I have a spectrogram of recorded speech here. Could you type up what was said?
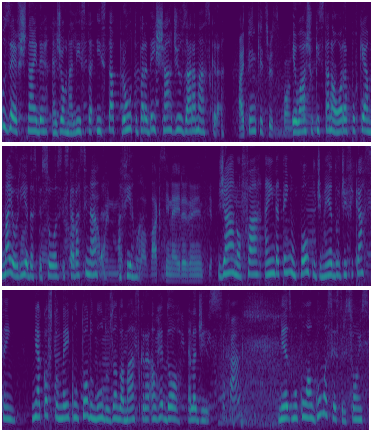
O Zef Schneider é jornalista e está pronto para deixar de usar a máscara. Eu acho que está na hora porque a maioria das pessoas está vacinada, afirma. Já a Nofar ainda tem um pouco de medo de ficar sem. Me acostumei com todo mundo usando a máscara ao redor, ela diz. Mesmo com algumas restrições,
